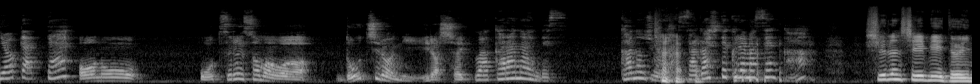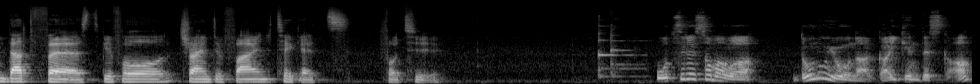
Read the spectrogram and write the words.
よかったあの、お連れ様はどちらにいらっしゃいわからないんです彼女を探してくれませんか Shouldn't she be doing that first before trying to find tickets for two? お連れ様はどのような外見ですか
